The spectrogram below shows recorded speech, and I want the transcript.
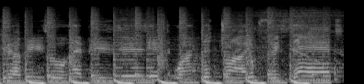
Kirby so happy this is what the triumph is that.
